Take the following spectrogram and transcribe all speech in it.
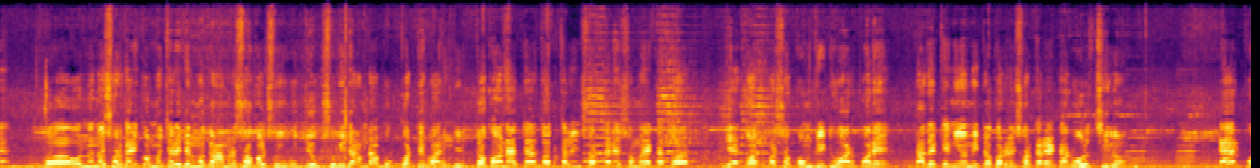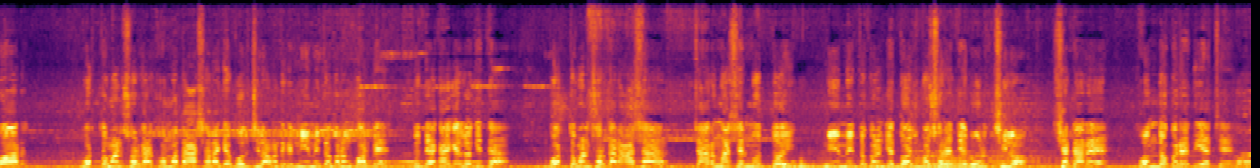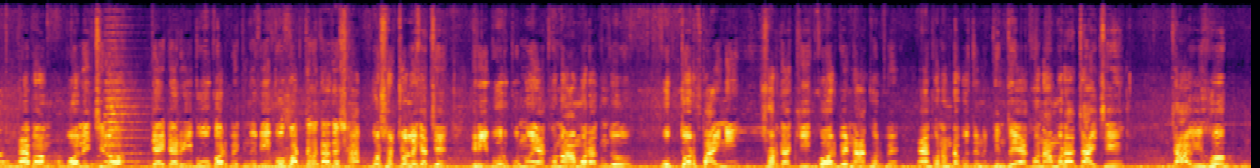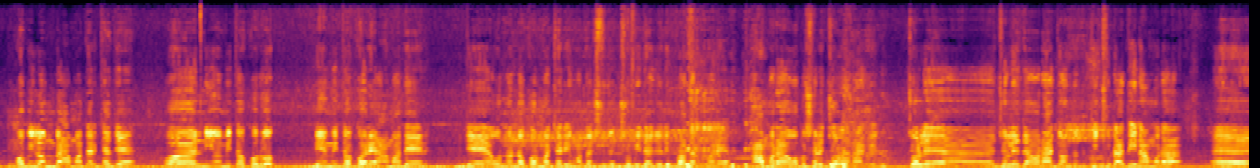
অন্যান্য সরকারি কর্মচারীদের মতো আমরা সকল সুযোগ সুবিধা আমরা বুক করতে পারি। তখন একটা তৎকালীন সরকারের সময় একটা যে দশ বছর কমপ্লিট হওয়ার পরে তাদেরকে নিয়মিতকরণের সরকারের একটা রোল ছিল। এরপর বর্তমান সরকার ক্ষমতা আসার আগে বলছিল, আমাদেরকে নিয়মিতকরণ করবে। তো দেখা গেল কি তা? বর্তমান সরকার আসার চার মাসের মধ্যেই নিয়মিতকরণ যে দশ বছরের যে রুল ছিল, সেটারে বন্ধ করে দিয়েছে এবং বলেছিল যে এটা রিভিউ করবে। কিন্তু রিভিউ করতে হবে তাদের সাত বছর চলে গেছে। রিভিউর কোনো এখনও আমরা কিন্তু উত্তর পাইনি, সরকার কি করবে, না করবে, এখন আমরা বুঝতে না কিন্তু এখন আমরা চাইছি, যাই হোক, অবিলম্বে আমাদেরকে যে নিয়মিত করুক, নিয়মিত করে আমাদের যে অন্যান্য কর্মচারীর মতন সুযোগ সুবিধা যদি প্রদান করে আমরা অবসরে চলার আগে চলে চলে যাওয়ার আগে অন্তত কিছুটা দিন আমরা আহ,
